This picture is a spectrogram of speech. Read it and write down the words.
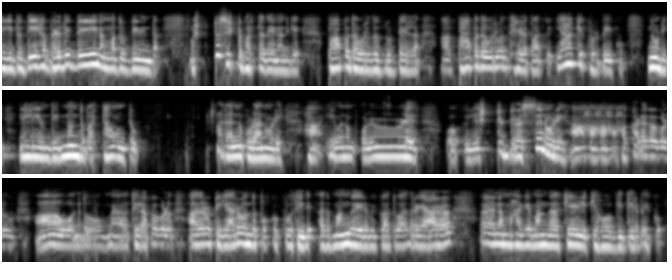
ಇದು ದೇಹ ಬೆಳೆದಿದ್ದೇ ನಮ್ಮ ದುಡ್ಡಿನಿಂದ. ಅಷ್ಟು ಸಿಟ್ಟು ಬರ್ತದೆ ನನಗೆ. ಪಾಪದವರದ ದುಡ್ಡೆಲ್ಲ ಆ ಪಾಪದವರು ಅಂತ ಹೇಳಬಾರ್ದು. ಯಾಕೆ ಕೊಡಬೇಕು? ನೋಡಿ, ಇಲ್ಲಿ ಒಂದು ಇನ್ನೊಂದು ಬರ್ತಾ ಉಂಟು. ಅದನ್ನು ಕೂಡ ನೋಡಿ. ಹಾ, ಇವನು ಒಳ್ಳೆ ಎಷ್ಟು ಡ್ರೆಸ್ ನೋಡಿ. ಆ, ಹಾ ಹಾ ಹಾ ಕಡಗಗಳು, ಆ, ಒಂದು ತಿಲಕಗಳು. ಅದರೊಟ್ಟಿಗೆ ಯಾರೋ ಒಂದು ಪಕ್ಕ ಕೂತಿದೆ. ಅದು ಮಂಗ ಇರಬೇಕು ಅಥವಾ ಅದರ ಯಾರ ನಮ್ಮ ಹಾಗೆ ಮಂಗ ಕೇಳಲಿಕ್ಕೆ ಹೋಗಿದ್ದಿರಬೇಕು.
